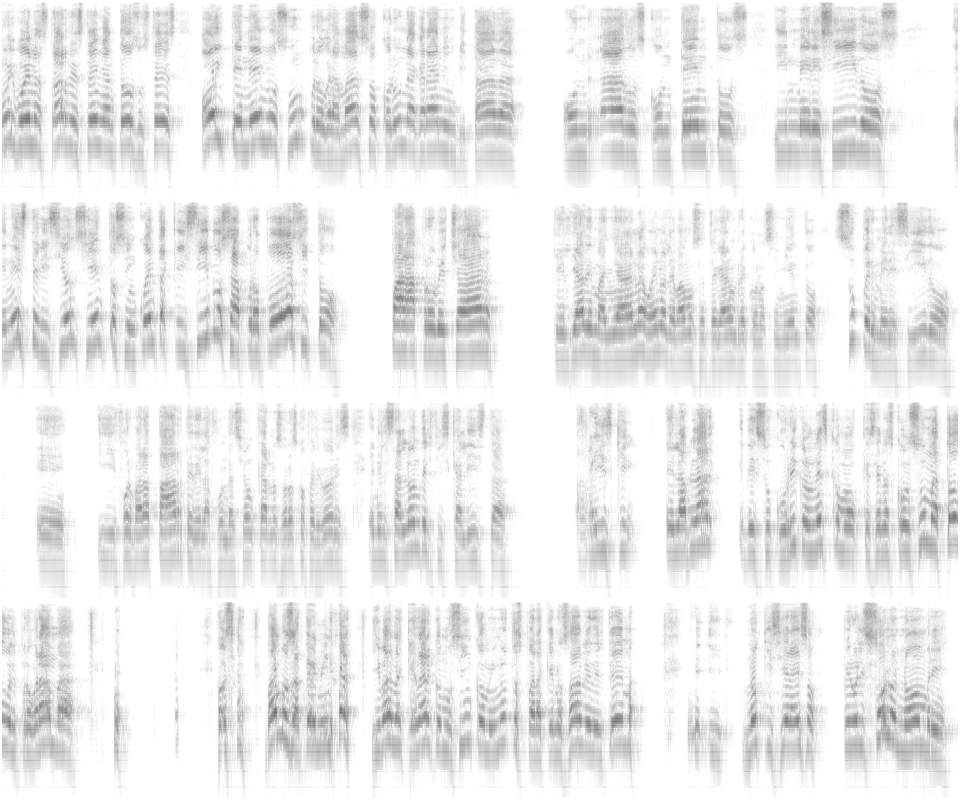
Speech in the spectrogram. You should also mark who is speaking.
Speaker 1: Muy buenas tardes, tengan todos ustedes. Hoy tenemos un programazo con una gran invitada, honrados, contentos, inmerecidos, en esta edición 150 que hicimos a propósito para aprovechar que el día de mañana, bueno, le vamos a entregar un reconocimiento súper merecido eh, y formará parte de la Fundación Carlos Orozco Felgores en el Salón del Fiscalista. Ay, es que el hablar de su currículum es como que se nos consuma todo el programa. o sea, vamos a terminar y van a quedar como cinco minutos para que nos hable del tema. y no quisiera eso, pero el solo nombre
